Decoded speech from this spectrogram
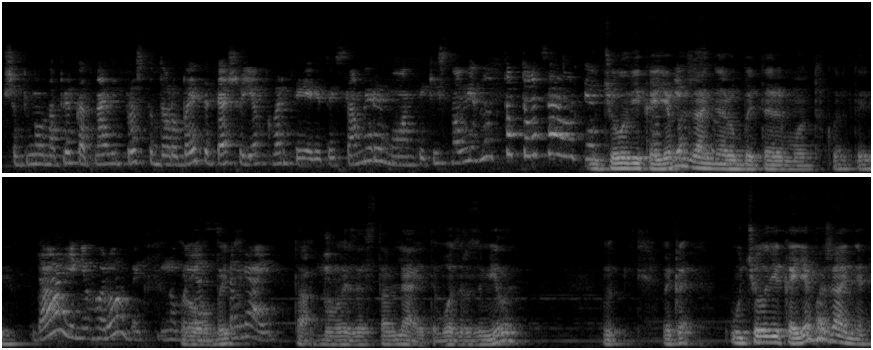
щоб, ну, наприклад, навіть просто доробити те, що є в квартирі, той самий ремонт, якісь нові. Ну, тобто, оце от У чоловіка є бажання робити ремонт в квартирі? да, він його робить. Ну, бо я заставляю. Так, бо ви заставляєте. От зрозуміли? Ви, у чоловіка є бажання? Так,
